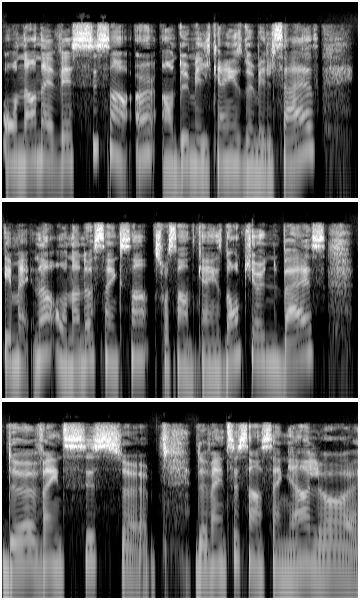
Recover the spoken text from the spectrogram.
On en avait 601 en 2015-2016 et maintenant on en a 575. Donc il y a une baisse de 26 euh, de 26 enseignants là euh,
